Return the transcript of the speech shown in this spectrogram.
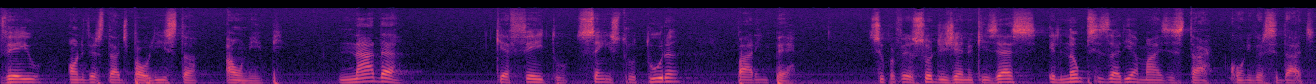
veio a Universidade Paulista, a Unip. Nada que é feito sem estrutura para em pé. Se o professor de gênio quisesse, ele não precisaria mais estar com a universidade,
